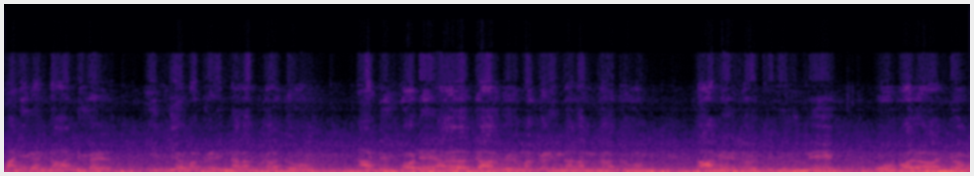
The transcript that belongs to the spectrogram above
பன்னிரண்டு ஆண்டுகள் இந்திய மக்களின் நலம் காக்கவும் நாட்டுக்கோட்டை நகரத்தார் பெருமக்களின் நலம் காக்கவும் ராமேஸ்வரத்திலிருந்து ஒவ்வொரு ஆண்டும்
